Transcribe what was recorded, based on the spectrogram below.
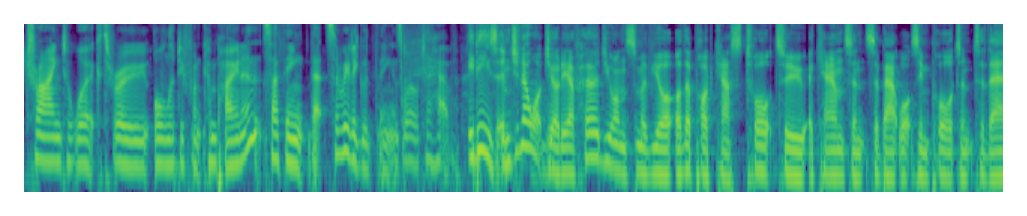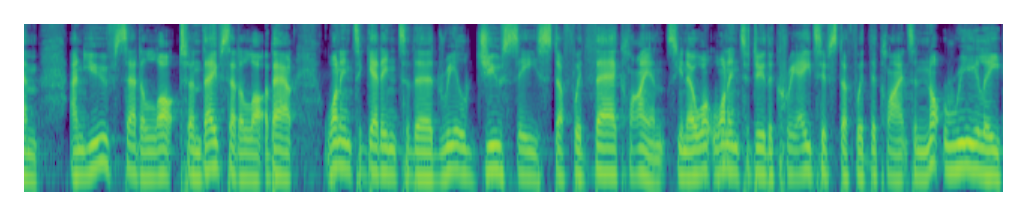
trying to work through all the different components. I think that's a really good thing as well to have. It is. And do you know what, Jody? I've heard you on some of your other podcasts talk to accountants about what's important to them. And you've said a lot, and they've said a lot about wanting to get into the real juicy stuff with their clients, you know, wanting to do the creative stuff with the clients and not really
